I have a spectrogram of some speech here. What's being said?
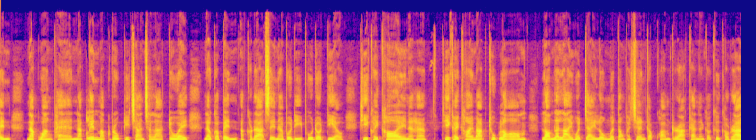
็นนักวางแผนนักเล่นหมากรุกที่ชาญฉลาดด้วย แล้วก็เป็นอัครเสนาบดีผู้โดดเดี่ยวที่ค่อยๆนะคะที่ค่อยๆแบบถูกหลอม หลอมละลายหัวใจลงเมื่อต้องเผชิญกับความรักค่ะนั่นก็คือเขารัก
